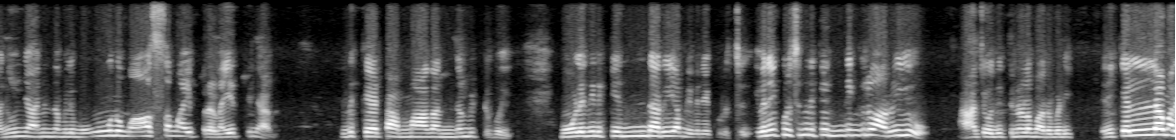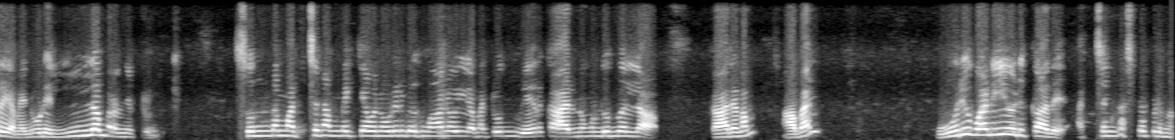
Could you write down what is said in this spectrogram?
മനുവും ഞാനും തമ്മിൽ മൂന്ന് മാസമായി പ്രണയത്തിലാണ്. ഇത് കേട്ട അമ്മ ആകെ അന്തം വിട്ടുപോയി. മോളെ നിനക്ക് എന്തറിയാം ഇവനെ കുറിച്ച് ഇവനെ കുറിച്ച് നിനക്ക് എന്തെങ്കിലും അറിയോ? ആ ചോദ്യത്തിനുള്ള മറുപടി എനിക്കെല്ലാം അറിയാം. എന്നോട് എല്ലാം പറഞ്ഞിട്ടുണ്ട്. സ്വന്തം അച്ഛൻ അമ്മയ്ക്ക് അവനോടൊരു ഇല്ല. മറ്റൊന്നും വേറെ കാരണം കൊണ്ടൊന്നുമല്ല. കാരണം അവൻ ഒരു പണിയും എടുക്കാതെ അച്ഛൻ കഷ്ടപ്പെടുന്ന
